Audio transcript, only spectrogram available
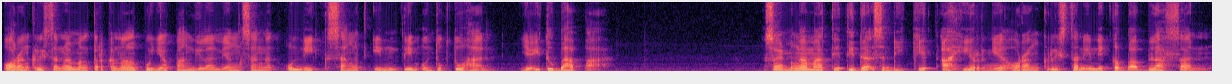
Orang Kristen memang terkenal punya panggilan yang sangat unik, sangat intim untuk Tuhan, yaitu Bapa. Saya mengamati tidak sedikit akhirnya orang Kristen ini kebablasan.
